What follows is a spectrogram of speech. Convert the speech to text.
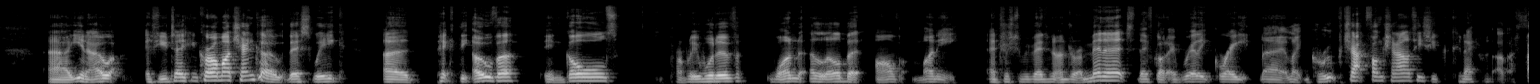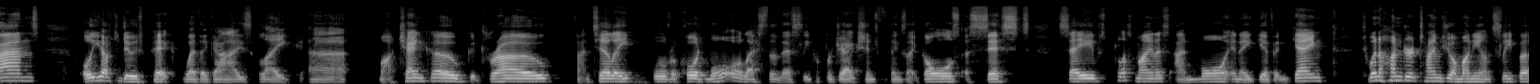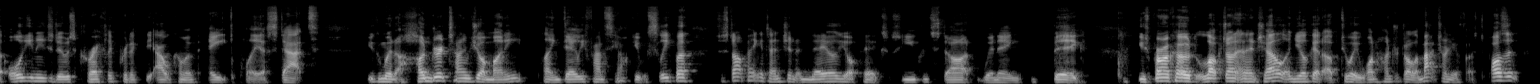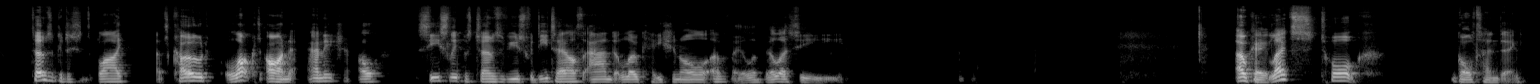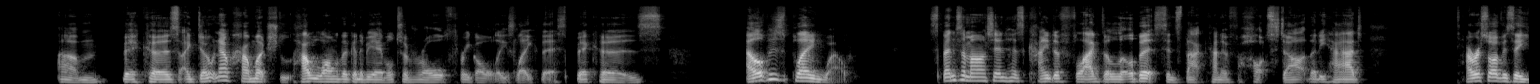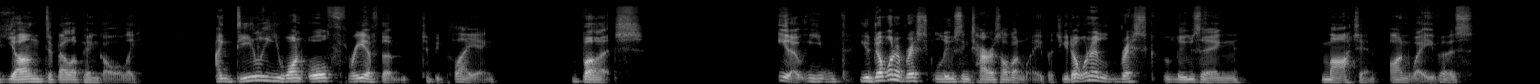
Uh, you know, if you take in Marchenko this week, uh, pick the over in goals, probably would have won a little bit of money. Entries can be made in under a minute. They've got a really great uh, like group chat functionality, so you can connect with other fans. All you have to do is pick whether guys like uh, Marchenko, Gaudreau, Fantilli will record more or less than their sleeper projections for things like goals, assists, saves, plus minus, and more in a given game. To win 100 times your money on Sleeper, all you need to do is correctly predict the outcome of eight player stats. You can win 100 times your money playing daily fantasy hockey with Sleeper, so start paying attention and nail your picks so you can start winning big. Use promo code locked on NHL and you'll get up to a $100 match on your first deposit. Terms and conditions apply. That's code locked on NHL. See Sleeper's terms of use for details and locational availability. Okay, let's talk goaltending. Um, because I don't know how much how long they're going to be able to roll three goalies like this because Elvis is playing well. Spencer Martin has kind of flagged a little bit since that kind of hot start that he had. Tarasov is a young, developing goalie. Ideally, you want all three of them to be playing, but you know, you you don't want to risk losing Tarasov on waivers. You don't want to risk losing Martin on waivers.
